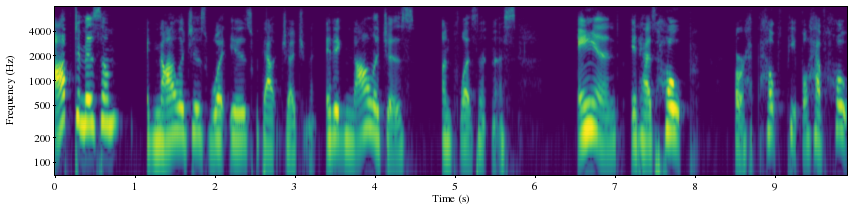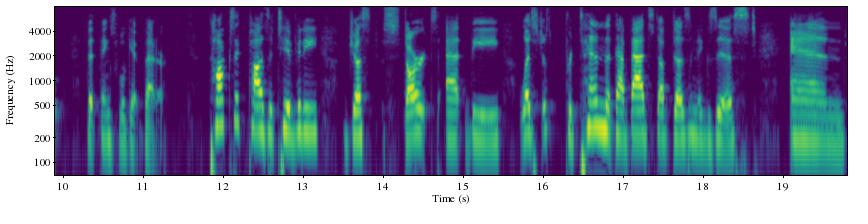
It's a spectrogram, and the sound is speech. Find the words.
Optimism acknowledges what is without judgment, it acknowledges unpleasantness. And it has hope or helps people have hope that things will get better. Toxic positivity just starts at the let's just pretend that that bad stuff doesn't exist and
